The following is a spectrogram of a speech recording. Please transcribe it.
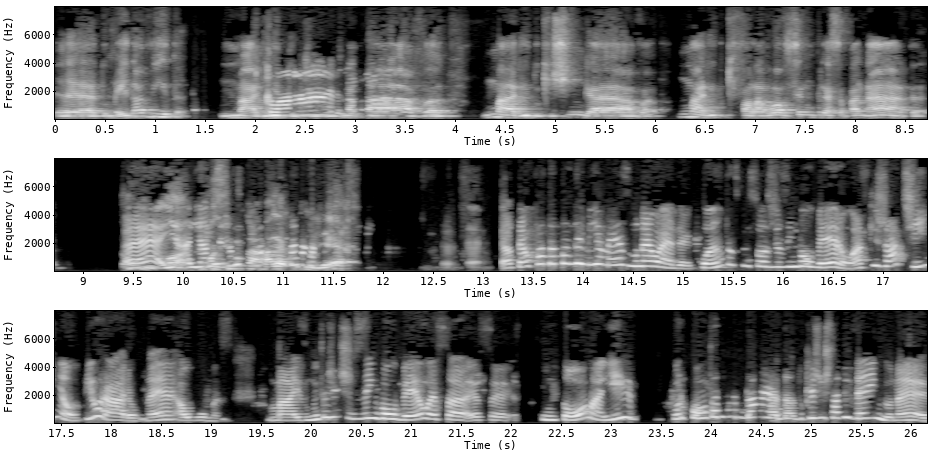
é, do meio da vida. Um marido claro. que tratava, um marido que xingava, um marido que falava, oh, você não presta para nada. Então, é, ó, e, você não trabalha com mulher. É até o fato da pandemia mesmo, né, Weder? Quantas pessoas desenvolveram? As que já tinham, pioraram, né? Algumas. Mas muita gente desenvolveu essa, esse sintoma aí por conta da, da, do que a gente está vivendo, né?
